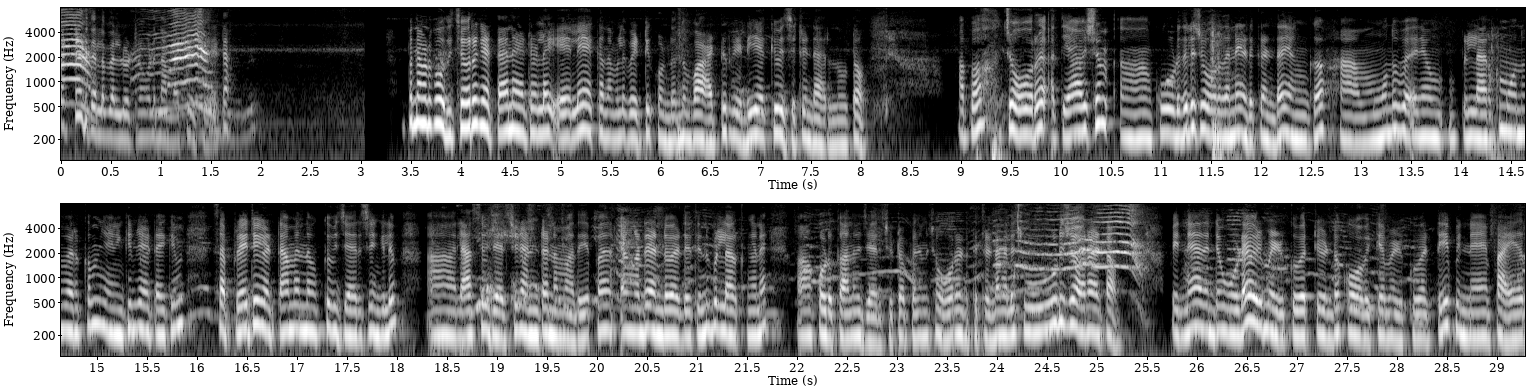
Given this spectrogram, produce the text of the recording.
തൊട്ടടുത്തുള്ള ബെൽ ബട്ടണും കൂടി നമ്മൾ വെച്ചു കേട്ടോ. അപ്പോൾ നമ്മുടെ പൊതിച്ചോറ് കെട്ടാനായിട്ടുള്ള ഇലയൊക്കെ നമ്മൾ വെട്ടിക്കൊണ്ടുവന്ന് വാട്ടി റെഡിയാക്കി വെച്ചിട്ടുണ്ടായിരുന്നു കേട്ടോ. അപ്പോൾ ചോറ് അത്യാവശ്യം കൂടുതൽ ചോറ് തന്നെ എടുക്കണ്ട. ഞങ്ങൾക്ക് മൂന്ന് പിള്ളേർക്കും മൂന്ന് പേർക്കും എനിക്കും ചേട്ടായിക്കും സെപ്പറേറ്റ് കെട്ടാമെന്നൊക്കെ വിചാരിച്ചെങ്കിലും ലാസ്റ്റ് വിചാരിച്ചു രണ്ടെണ്ണം മതി. അപ്പോൾ ഞങ്ങളുടെ രണ്ട് പേരുടെ നിന്ന് പിള്ളേർക്ക് ഇങ്ങനെ കൊടുക്കാമെന്ന് വിചാരിച്ചു കേട്ടോ അപ്പോൾ നമ്മൾ ചോറ് എടുത്തിട്ടുണ്ട്. നല്ല ചൂട് ചോറാട്ടോ പിന്നെ അതിന്റെ കൂടെ ഒരു മെഴുക്കുവരട്ടി ഉണ്ട്. കോവയ്ക്ക മെഴുക്കുവരട്ടി പിന്നെ പയർ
